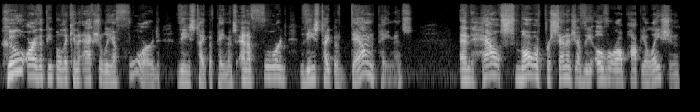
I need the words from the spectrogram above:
who are the people that can actually afford these type of payments and afford these type of down payments and how small a percentage of the overall population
